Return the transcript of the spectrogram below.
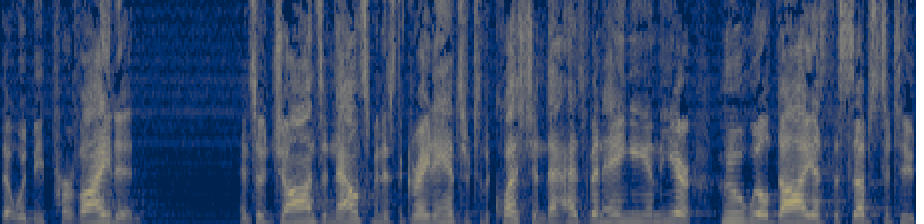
that would be provided? And so John's announcement is the great answer to the question that has been hanging in the air. Who will die as the substitute?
